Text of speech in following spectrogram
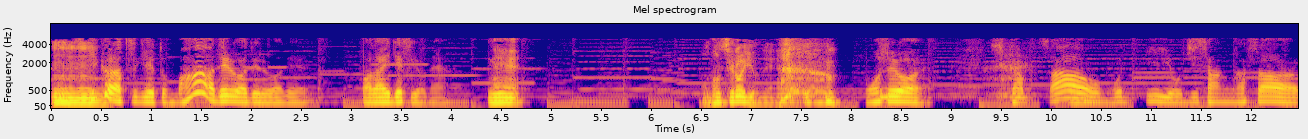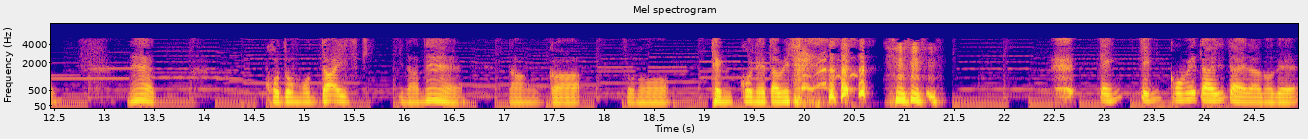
うんうん。次から次へと、まあ出るわ出るわで、話題ですよね。ね面白いよね。面白い。しかもさ、うんおいいおじさんがさ、ね、子供大好きなね、なんか、その、てんこネタみたいな、てん、てんこネタみたいなので、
